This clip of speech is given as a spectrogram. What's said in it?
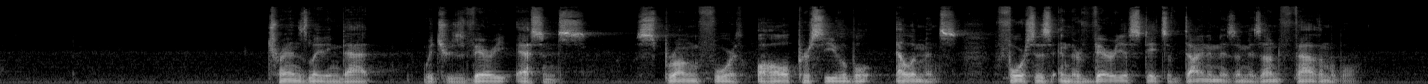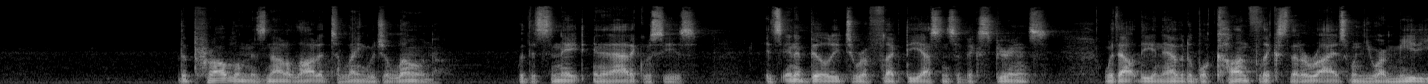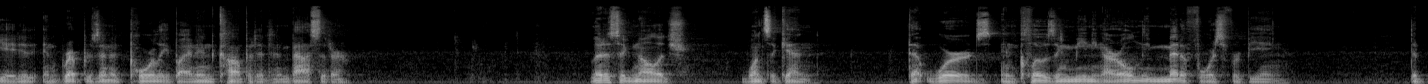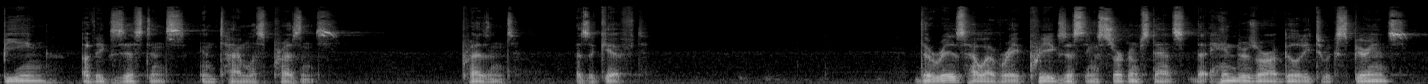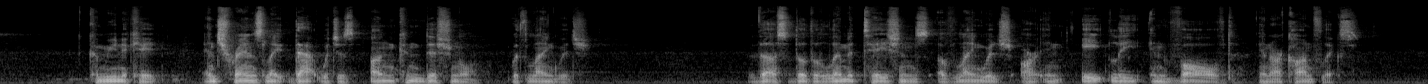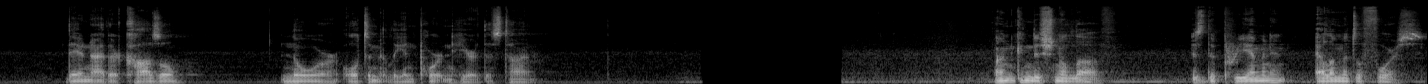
Translating that which whose very essence sprung forth all perceivable elements, forces, and their various states of dynamism is unfathomable. The problem is not allotted to language alone, with its innate inadequacies, its inability to reflect the essence of experience, without the inevitable conflicts that arise when you are mediated and represented poorly by an incompetent ambassador. Let us acknowledge, once again, that words enclosing meaning are only metaphors for being. The being of existence in timeless presence, present as a gift. There is, however, a pre existing circumstance that hinders our ability to experience, communicate, and translate that which is unconditional with language. Thus, though the limitations of language are innately involved in our conflicts, they are neither causal nor ultimately important here at this time. Unconditional love is the preeminent elemental force,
